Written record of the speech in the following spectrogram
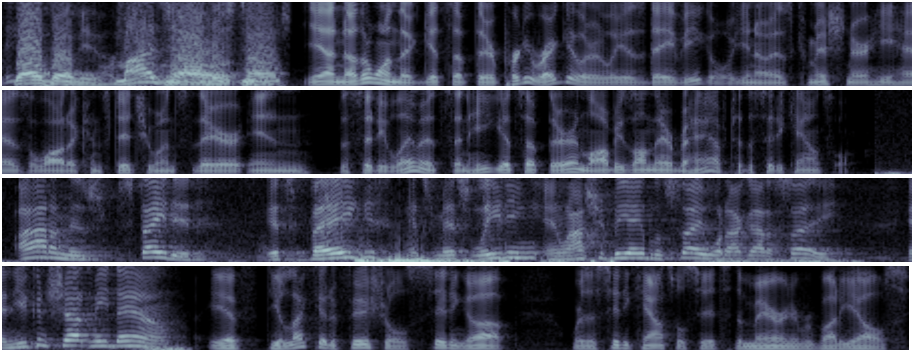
These both people of you. are My citizens. job is to, Yeah, another one that gets up there pretty regularly is Dave Eagle. You know, as commissioner, he has a lot of constituents there in the city limits, and he gets up there and lobbies on their behalf to the city council. Item is stated. It's vague. It's misleading, and I should be able to say what I got to say. And you can shut me down. If the elected officials sitting up where the city council sits, the mayor and everybody else,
